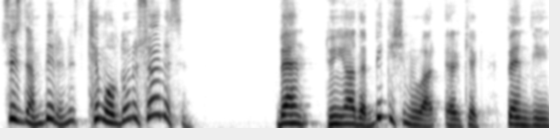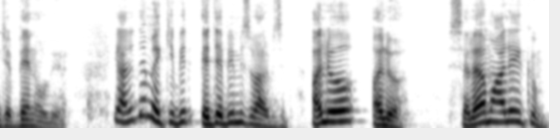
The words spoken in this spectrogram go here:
Sizden biriniz kim olduğunu söylesin. Ben dünyada bir kişi mi var erkek ben deyince ben oluyor. Yani demek ki bir edebimiz var bizim. Alo, alo. Selamu aleyküm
